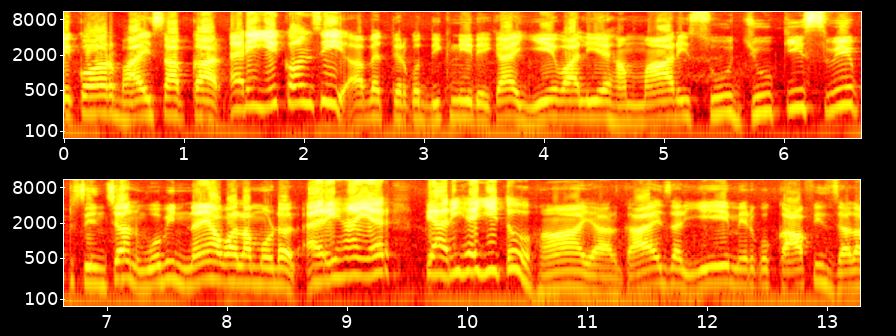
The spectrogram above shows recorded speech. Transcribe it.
एक और भाई साहब कार। अरे ये कौन सी? अबे तेरे को दिख नहीं रही क्या? ये वाली है हमारी सुजुकी स्विफ्ट सिंचन वो भी नया वाला मॉडल अरे हाँ यार प्यारी है ये तो। हाँ यार गाइस यार ये मेरे को काफ़ी ज़्यादा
